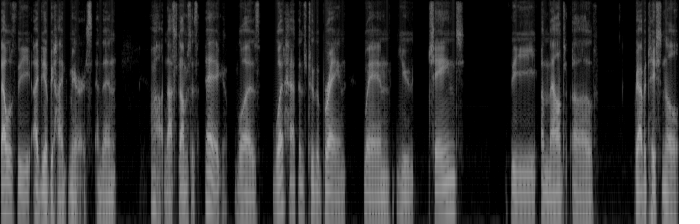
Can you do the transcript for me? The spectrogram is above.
that was the idea behind mirrors. And then uh, Nostradamus' egg was what happens to the brain when you change the amount of gravitational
